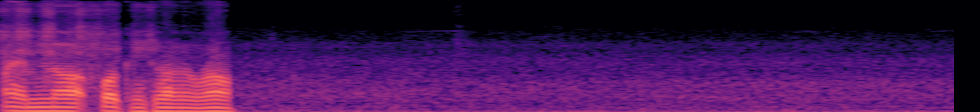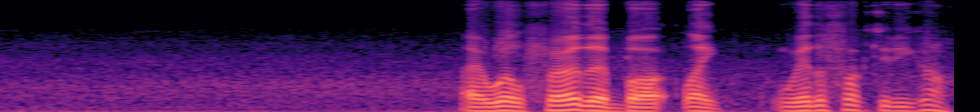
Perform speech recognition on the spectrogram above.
I am not fucking turning around. I will further, but like, where the fuck did he go?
